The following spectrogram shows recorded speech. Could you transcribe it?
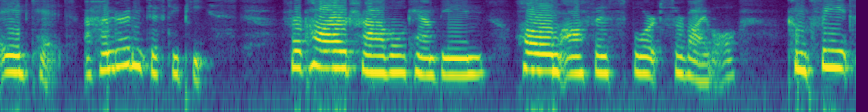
aid kit, 150 piece, for car, travel, camping, home, office, sports, survival. Complete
